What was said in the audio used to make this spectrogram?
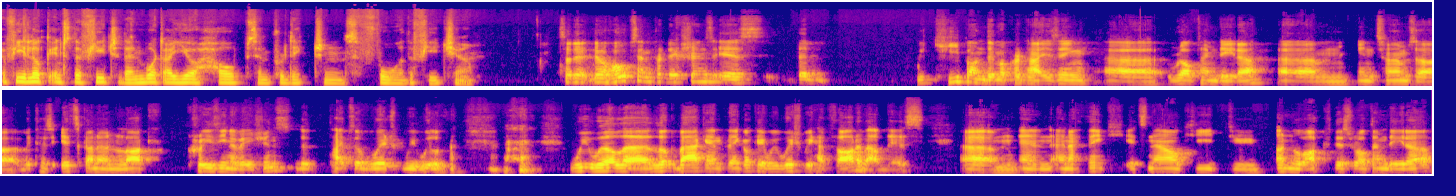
If you look into the future, then what are your hopes and predictions for the future? So the, the hopes and predictions is that we keep on democratizing uh, real-time data um, in terms of because it's going to unlock crazy innovations, the types of which we will we will uh, look back and think, okay, we wish we had thought about this. Um, and and I think it's now key to unlock this real-time data,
